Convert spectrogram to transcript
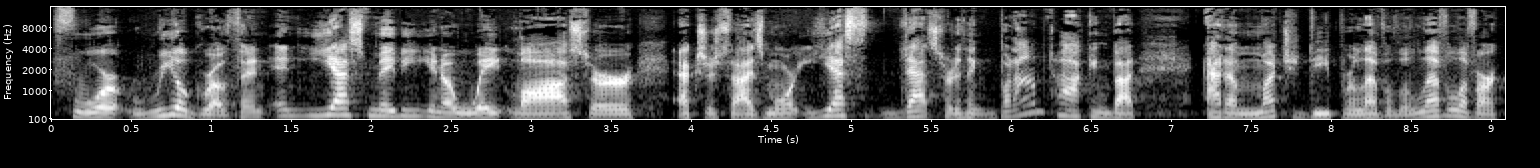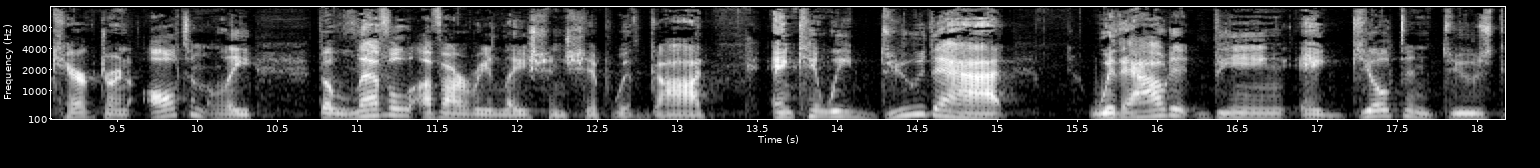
for real growth. And, and yes, maybe, you know, weight loss or exercise more. Yes, that sort of thing. But I'm talking about at a much deeper level, the level of our character and ultimately the level of our relationship with God. And can we do that without it being a guilt induced,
